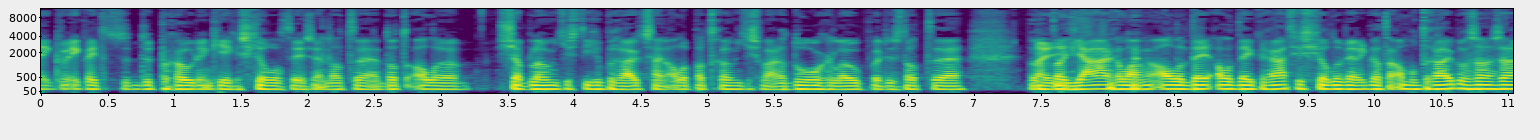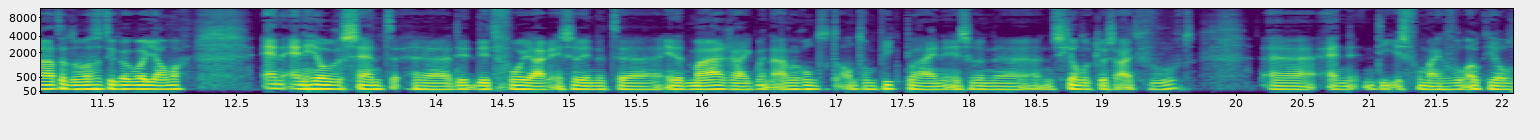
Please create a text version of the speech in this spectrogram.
ik, ik weet dat de pagode een keer geschilderd is en dat, uh, dat alle schabloontjes die gebruikt zijn, alle patroontjes waren doorgelopen. Dus dat, uh, dat, nee. dat jarenlang alle, de, alle decoratieschilderwerk, dat er allemaal druipers aan zaten. Dat was natuurlijk ook wel jammer. En, en heel recent, uh, dit, dit voorjaar, is er in het, in het Maarrijk, met name rond het Anton Pieckplein, is er een, een schilderklus uitgevoerd. Uh, en die is voor mijn gevoel ook heel,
